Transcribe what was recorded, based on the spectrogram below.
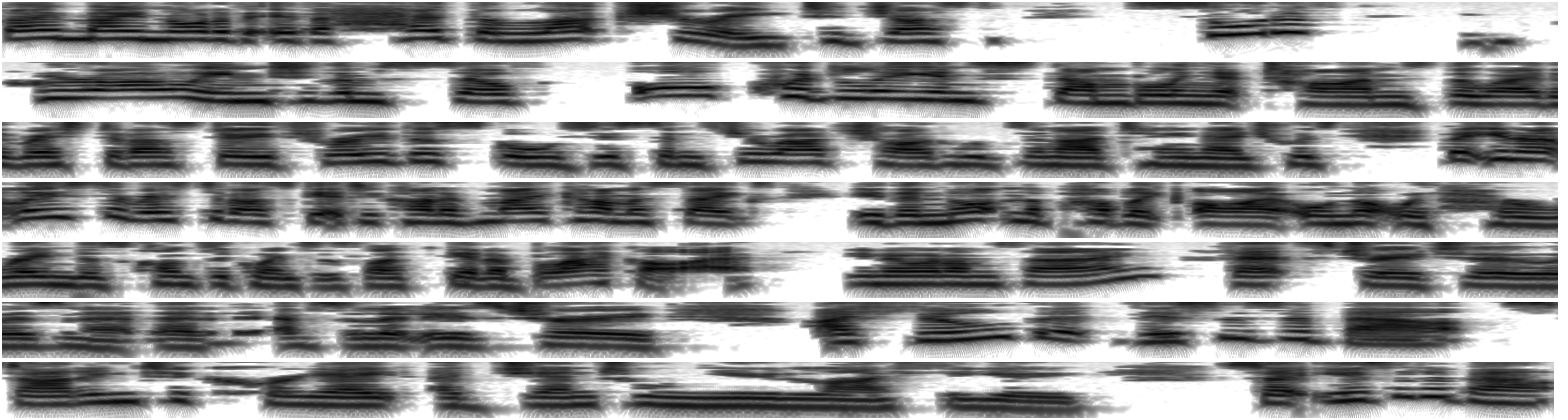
they may not have ever had the luxury to just sort of grow into themselves awkwardly and stumbling at times the way the rest of us do through the school system, through our childhoods and our teenagehoods. But, you know, at least the rest of us get to kind of make our mistakes either not in the public eye or not with horrendous consequences like get a black eye. You know what I'm saying? That's true too, isn't it? That absolutely is true. I feel that this is about starting to create a gentle new life for you. So is it about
